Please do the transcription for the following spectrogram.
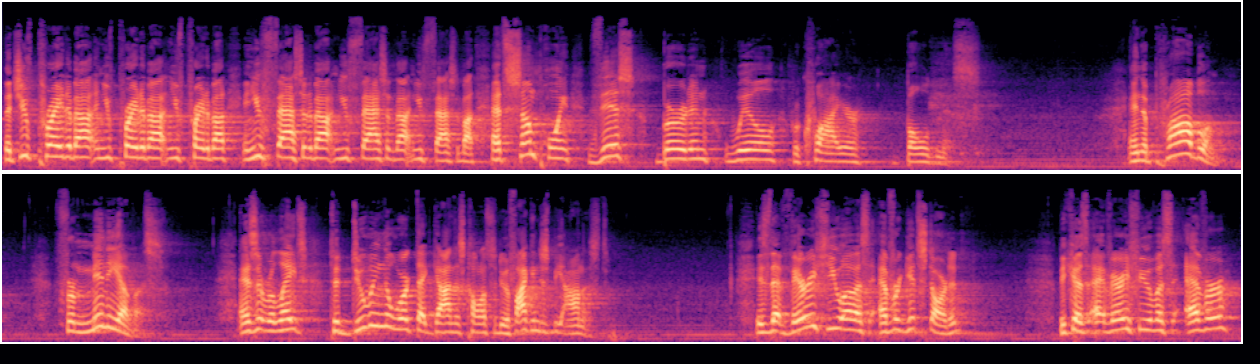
that you've prayed about and you've prayed about and you've prayed about and you've fasted about and you've fasted about and you've fasted about. At some point, this burden will require boldness. And the problem for many of us, as it relates to doing the work that God has called us to do, if I can just be honest, is that very few of us ever get started because very few of us ever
